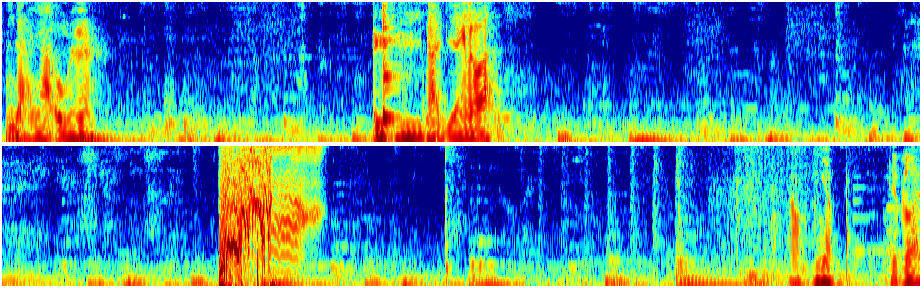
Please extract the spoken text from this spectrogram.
มันอยากยาอุ้มเลยเนี่ยเอ้ยหนายแย้งแล้ววะ อาเงียบเรียบร้อย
